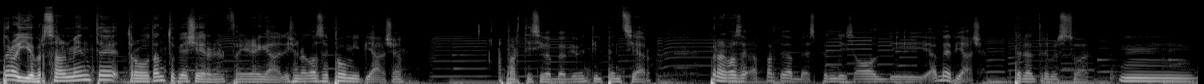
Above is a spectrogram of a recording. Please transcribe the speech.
Però io personalmente trovo tanto piacere nel fare i regali, c'è una cosa che proprio mi piace. A parte sì, vabbè, ovviamente il pensiero. Però una cosa, a parte vabbè, spende i soldi, a me piace per le altre persone. Mm,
